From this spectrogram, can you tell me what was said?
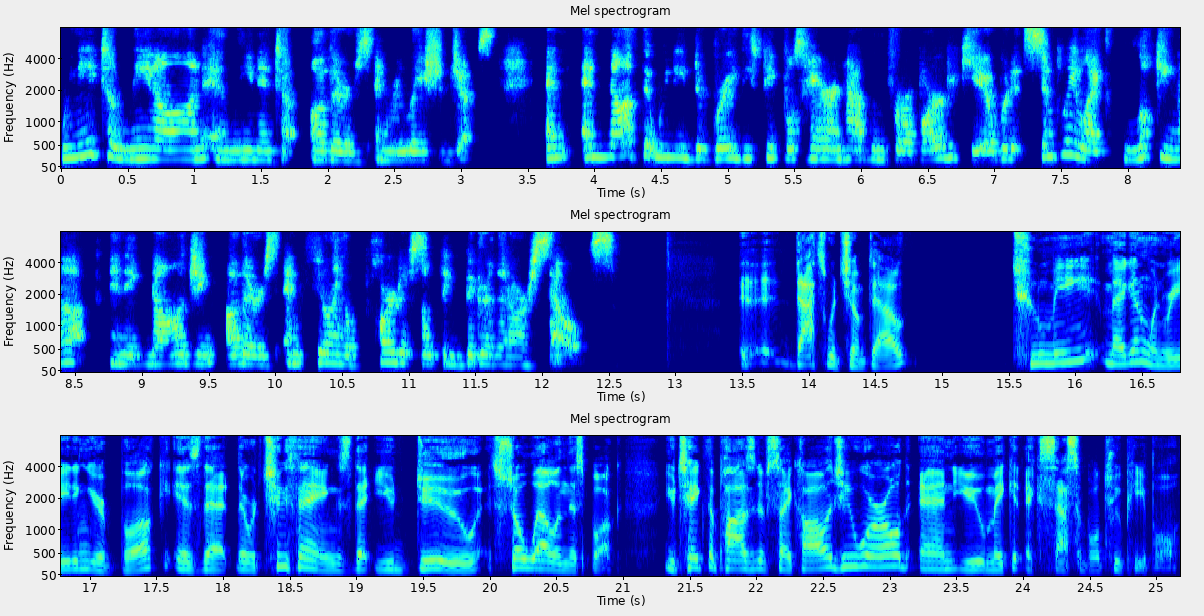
we need to lean on and lean into others and relationships. And and not that we need to braid these people's hair and have them for a barbecue, but it's simply like looking up and acknowledging others and feeling a part of something bigger than ourselves uh, that's what jumped out to me, Meaghan, when reading your book, is that there were two things that you do so well in this book. You take the positive psychology world and you make it accessible to people,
